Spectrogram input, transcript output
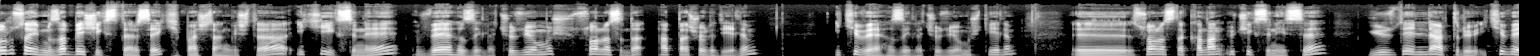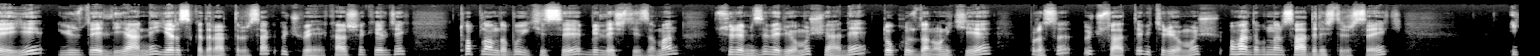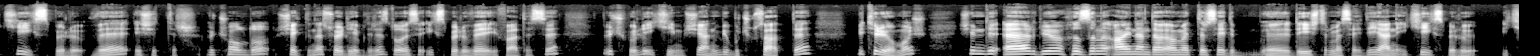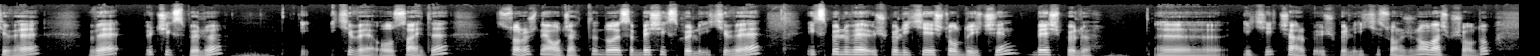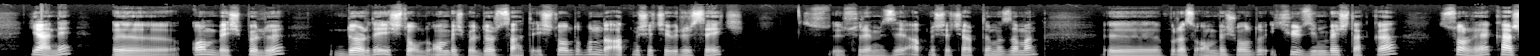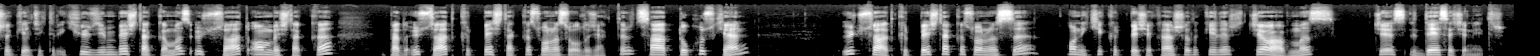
soru sayımıza 5x dersek başlangıçta 2x'ini v hızıyla çözüyormuş. Sonrasında hatta şöyle diyelim 2v hızıyla çözüyormuş diyelim. Ee, sonrasında kalan 3x'ini ise %50 artırıyor. 2v'yi %50 yani yarısı kadar arttırırsak 3v'ye karşılık gelecek. Toplamda bu ikisi birleştiği zaman süremizi veriyormuş. Yani 9'dan 12'ye burası 3 saatte bitiriyormuş. O halde bunları sadeleştirirsek 2x bölü v eşittir 3 oldu şeklinde söyleyebiliriz. Dolayısıyla x bölü v ifadesi 3 bölü 2'ymiş. Yani 1,5 saatte bitiriyormuş. Şimdi eğer diyor hızını aynen devam ettirseydi, e, değiştirmeseydi yani 2x bölü 2v ve 3x bölü 2v olsaydı sonuç ne olacaktı? Dolayısıyla 5x bölü 2v x bölü v 3 bölü 2'ye eşit olduğu için 5 bölü 2 çarpı 3 bölü 2 sonucuna ulaşmış olduk. Yani e, 15 bölü 4'e eşit oldu. 15 bölü 4 saate eşit oldu. Bunu da 60'a çevirirsek sü- süremizi 60'a çarptığımız zaman e, burası 15 oldu. 225 dakika sonraya karşılık gelecektir. 225 dakikamız 3 saat 15 dakika pardon 3 saat 45 dakika sonrası olacaktır. Saat 9 iken 3 saat 45 dakika sonrası 12.45'e karşılık gelir. Cevabımız C, D seçeneğidir.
